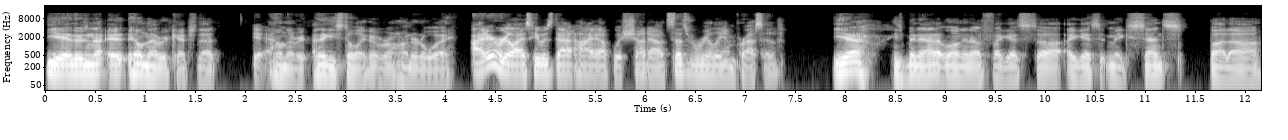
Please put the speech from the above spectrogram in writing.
Yeah, there's not, he'll never catch that. Yeah. He'll never, I think he's still like over 100 away. I didn't realize he was that high up with shutouts. That's really impressive. Yeah, he's been at it long enough. I guess, uh, I guess it makes sense. But, uh,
